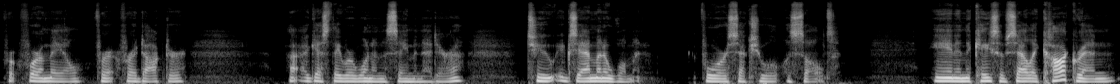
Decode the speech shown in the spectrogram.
for, for a male, for, for a doctor, I guess they were one and the same in that era, to examine a woman for sexual assault. And in the case of Sally Cochran,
